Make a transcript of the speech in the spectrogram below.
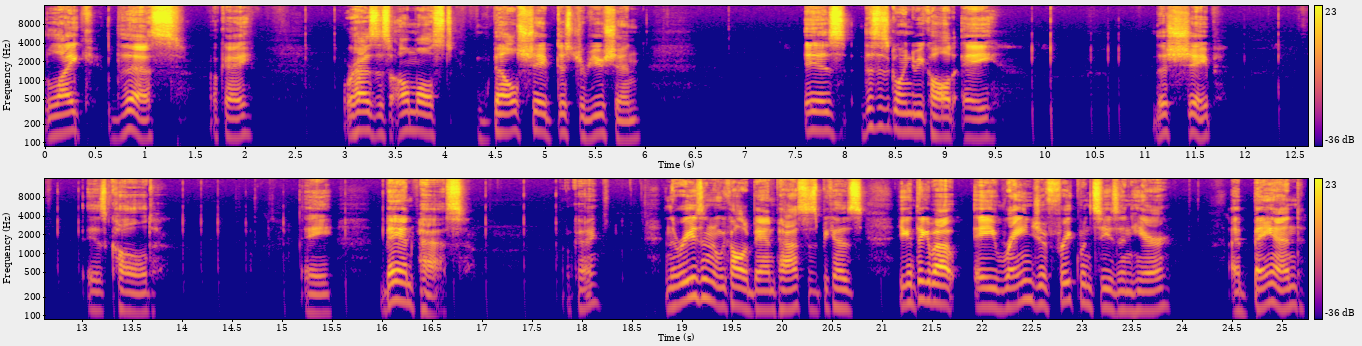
like this, okay, or has this almost bell-shaped distribution, is this is going to be called a this shape is called a bandpass. Okay? And the reason we call it a bandpass is because you can think about a range of frequencies in here, a band,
